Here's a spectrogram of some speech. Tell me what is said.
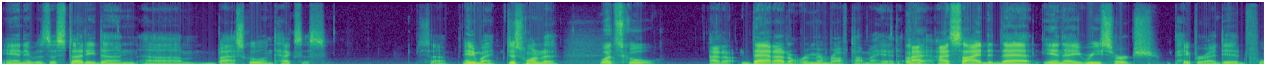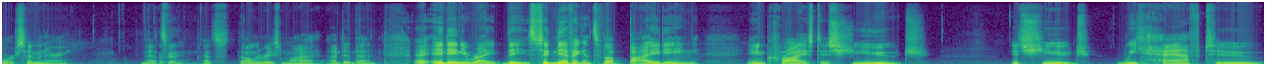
and it was a study done um, by a school in Texas. So anyway, just wanted to. What school? I don't that I don't remember off the top of my head. Okay. I, I cited that in a research paper I did for seminary. That's Okay. that's the only reason why I did that. A- At any rate, the significance of abiding in Christ is huge. It's huge. We have to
